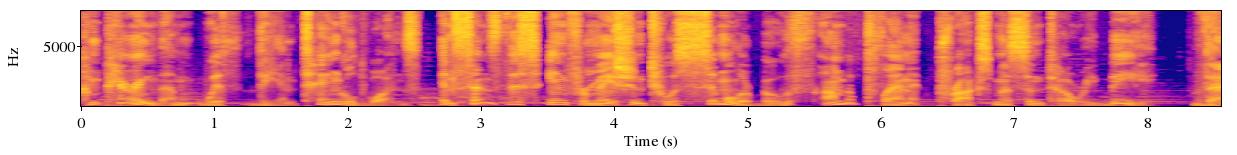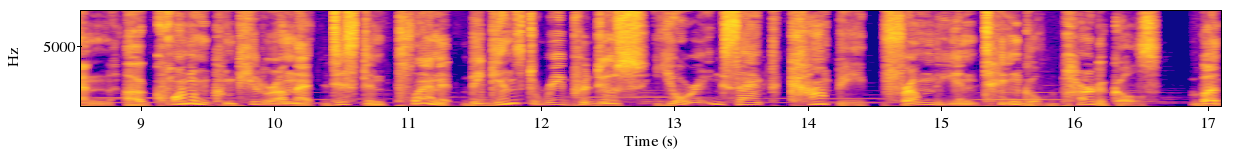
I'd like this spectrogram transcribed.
comparing them with the entangled ones, and sends this information to a similar booth on the planet Proxima Centauri b. Then, a quantum computer on that distant planet begins to reproduce your exact copy from the entangled particles. But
